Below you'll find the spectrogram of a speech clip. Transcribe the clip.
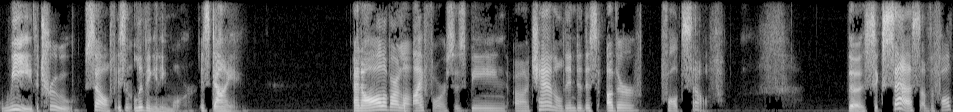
we, the true self, isn't living anymore, it's dying. And all of our life force is being uh, channeled into this other false self, the success of the false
